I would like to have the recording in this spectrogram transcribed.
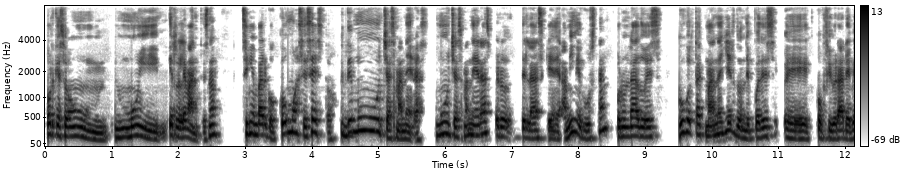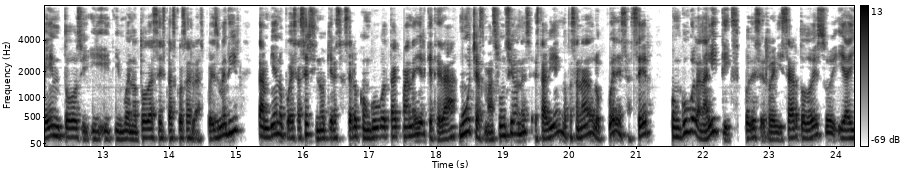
porque son muy irrelevantes, ¿no? Sin embargo, ¿cómo haces esto? De muchas maneras, muchas maneras, pero de las que a mí me gustan. Por un lado es Google Tag Manager, donde puedes eh, configurar eventos y, bueno, todas estas cosas las puedes medir. También lo puedes hacer si no quieres hacerlo con Google Tag Manager, que te da muchas más funciones. Está bien, no pasa nada, lo puedes hacer con Google Analytics puedes revisar todo eso y hay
